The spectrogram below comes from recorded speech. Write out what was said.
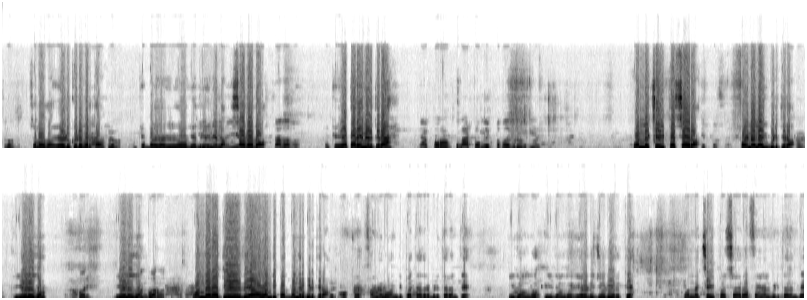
ಚಲೋ ಅದ ಚಲೋ ಅದಾವ. ಎರಡು ಕಡೆ ಬರ್ತಾವ. ಓಕೆ ಬೆಳಗಾವಿ ಹೋಗ್ಯೋದು ಏನಿಲ್ಲ. ಸಾದಾ ಅದಾವ? ಸಾದಾ ಅದಾವ. ಓಕೆ ವ್ಯಾಪಾರ ಏನು ಹೇಳ್ತೀರಾ? ವ್ಯಾಪಾರಕ್ಕೆ ಲಾಸ್ಟ್ ಒಂದು ಇಪ್ಪತ್ತೈದು ಬಿಡೋಕೆ ಮಾಡ್ತೀವಿ. ಒಂದು ಲಕ್ಷ ಇಪ್ಪತ್ತು ಸಾವಿರ. ಇಪ್ಪತ್ತು ಫೈನಲ್ ಆಗಿ ಬಿಡ್ತೀರಾ? ಹೇಳೋದು? ಹೋರಿ ಹೇಳೋದು? ಒಂದು ಅರವತ್ತು. ಒಂದು ಅರವತ್ತು ಹೇಳಿದೆ ಒಂದು ಇಪ್ಪತ್ತು ಬಂದರೆ ಬಿಡ್ತೀರಾ? ಓಕೆ ಫೈನಲ್ ಒಂದ್ ಇಪ್ಪತ್ತು ಆದ್ರೆ ಬಿಡ್ತಾರಂತೆ. ಇದೊಂದು ಇದೊಂದು ಎರಡು ಜೋಡಿ ಇರುತ್ತೆ. ಒಂದು ಲಕ್ಷ ಇಪ್ಪತ್ತು ಸಾವಿರ ಫೈನಲ್ ಬಿಡ್ತಾರಂತೆ.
